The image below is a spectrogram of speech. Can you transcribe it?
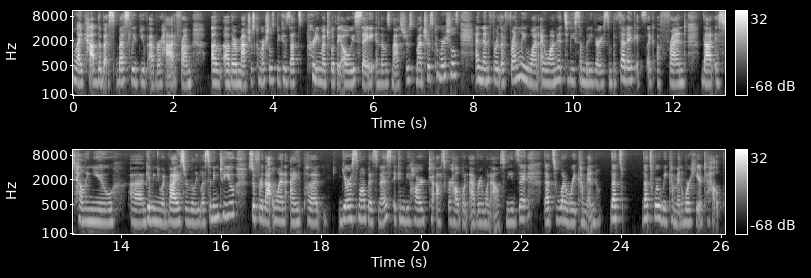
like have the best best sleep you've ever had from uh, other mattress commercials because that's pretty much what they always say in those mattress mattress commercials. And then for the friendly one i want it to be somebody very sympathetic. It's like a friend that is telling you uh, giving you advice or really listening to you. So for that one i put you're a small business. It can be hard to ask for help when everyone else needs it. That's when we come in. That's that's where we come in. We're here to help.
